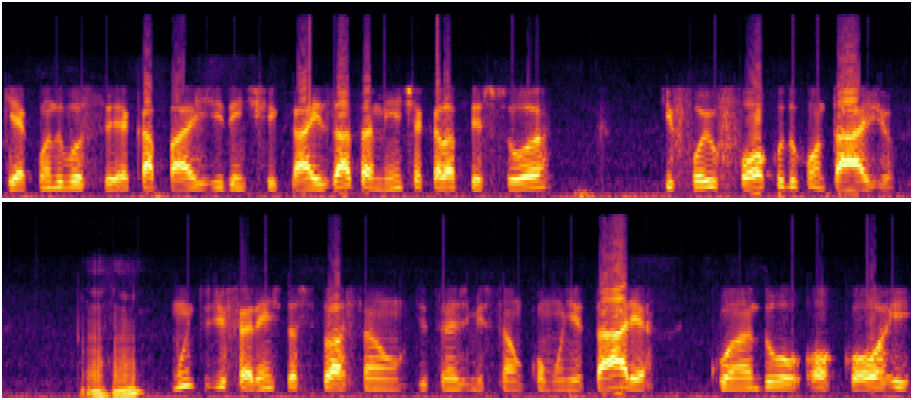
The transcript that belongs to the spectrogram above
que é quando você é capaz de identificar exatamente aquela pessoa que foi o foco do contágio. Uhum. Muito diferente da situação de transmissão comunitária, quando ocorre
